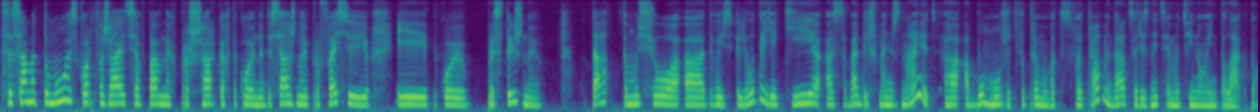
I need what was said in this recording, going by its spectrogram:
Це саме тому ескорт вважається в певних прошарках такою недосяжною професією і такою престижною. Та тому що дивись, люди, які себе більш-менш знають або можуть витримувати свої травми, да, це різниця емоційного інтелекту.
